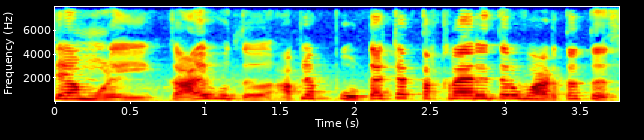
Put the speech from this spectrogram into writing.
त्यामुळे काय होतं आपल्या पोटाच्या तक्रारी तर वाढतातच.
